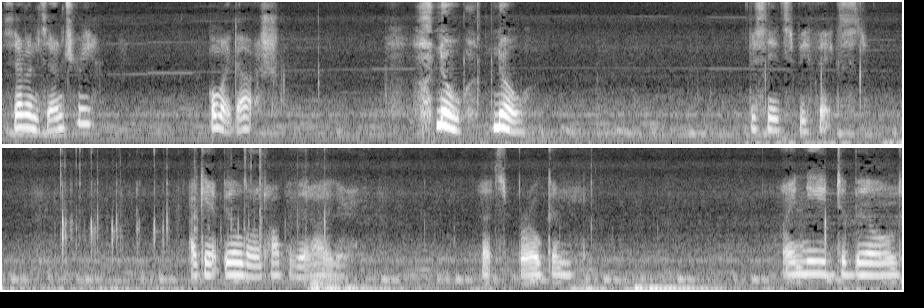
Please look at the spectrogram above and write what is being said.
Seventh century? Oh my gosh. No, no. This needs to be fixed. I can't build on top of it either. That's broken. I need to build.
